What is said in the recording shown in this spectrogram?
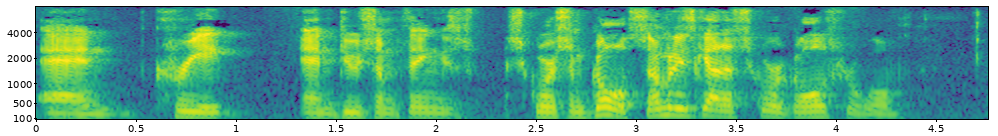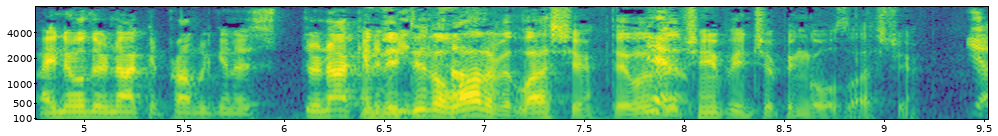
and create and do some things, score some goals. Somebody's got to score goals for Wolves. I know they're not gonna- probably going to. They're not going And to. they did a lot of it last year. They led Yeah. the championship in goals last year. Yeah,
